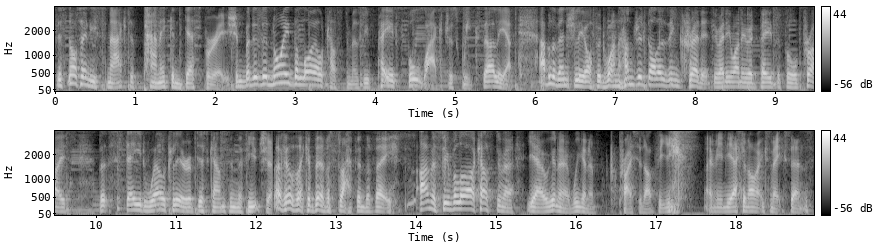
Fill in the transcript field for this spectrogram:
This not only smacked of panic and desperation, but it annoyed the loyal customers who paid full whack just weeks earlier. Apple eventually offered $100 in credit to anyone who had paid the full price, but stayed well clear of discounts in the future. That feels like a bit of a slap in the face. I'm a super loyal customer. Yeah, we're gonna we're gonna price it up for you. I mean, the economics make sense.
